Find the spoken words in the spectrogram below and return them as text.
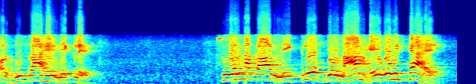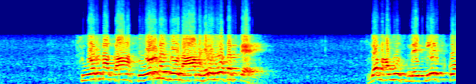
और दूसरा है नेकलेस। सुवर्ण का नेकलेस जो नाम है, वो मिथ्या है। सुवर्ण का सुवर्ण जो नाम है, वो सत्य है। जब हम उस नेकलेस को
